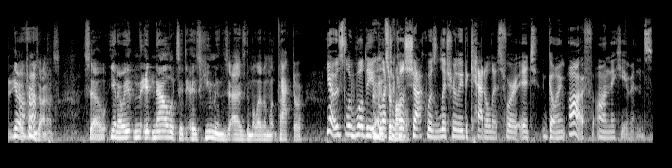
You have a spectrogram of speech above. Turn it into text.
you know, turns on us. So you know, it it now looks at as humans as the malevolent factor. Yeah, it was well. The electrical shock was literally the catalyst for it going off on the humans,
